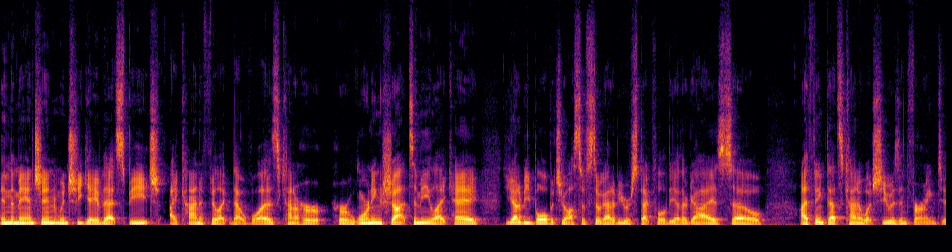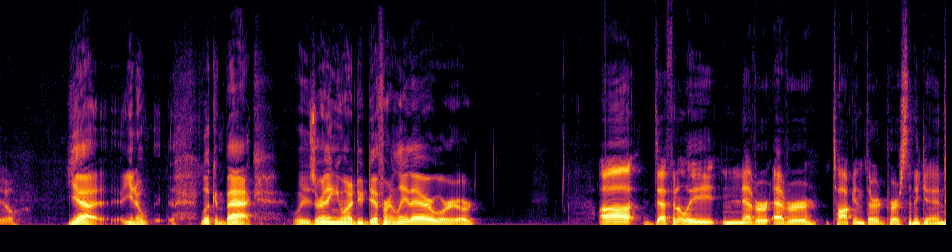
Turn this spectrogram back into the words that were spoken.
in the mansion when she gave that speech, I kind of feel like that was kind of her her warning shot to me like, "Hey, you got to be bold, but you also still got to be respectful of the other guys." So, I think that's kind of what she was inferring to. Yeah, you know, looking back, is there anything you want to do differently there, or, or Uh, definitely never ever talk in third person again.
